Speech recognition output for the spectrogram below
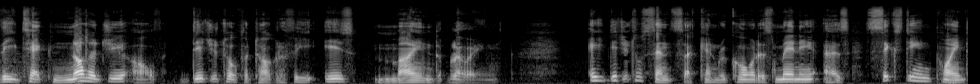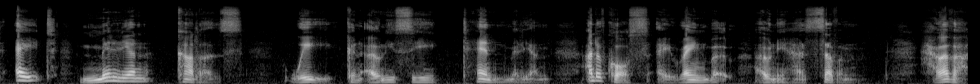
The technology of digital photography is mind-blowing. A digital sensor can record as many as 16.8 million colors. We can only see 10 million, and of course a rainbow only has 7. However,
